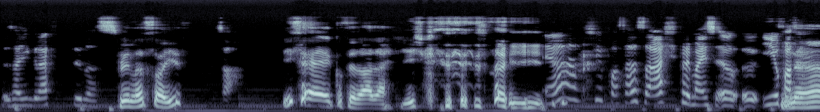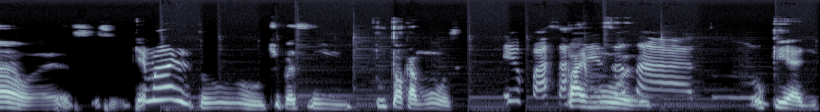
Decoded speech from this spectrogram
Design gráfico freelance. Freelance só isso? Isso é considerado artístico? Isso aí. É arte, eu faço as artes, mas eu, eu, e eu faço. Não, é. que mais? Tu, tipo assim, tu toca música? Eu faço artesanato. O que é de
